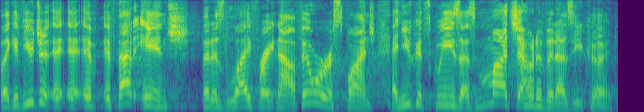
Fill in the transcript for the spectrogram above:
like if, you just, if, if that inch that is life right now, if it were a sponge and you could squeeze as much out of it as you could,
